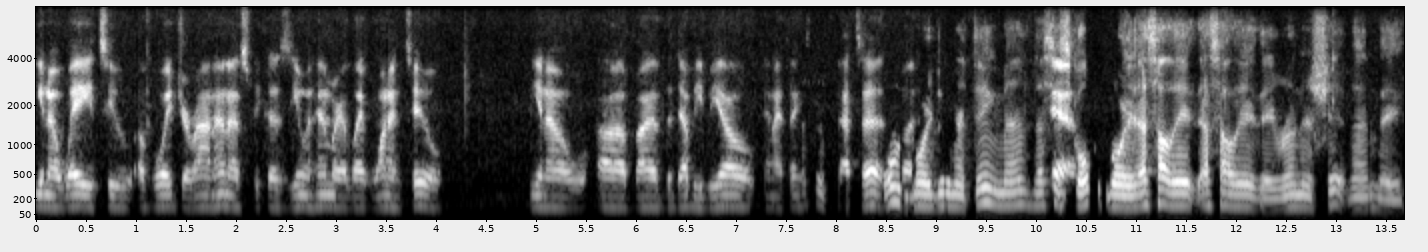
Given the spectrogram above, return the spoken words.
you know, way to avoid Jaron Ennis because you and him are like one and two, you know, uh, by the WBO, and I think That's that's it. But, Boy doing their thing, man. That's Yeah. Golden Boy. That's how they. That's how they, they run their shit, man. They.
